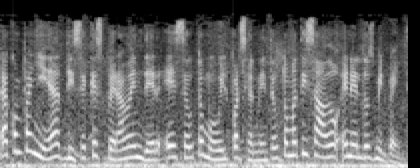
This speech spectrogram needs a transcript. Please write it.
La compañía dice que espera vender este automóvil parcialmente automatizado en el 2020.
